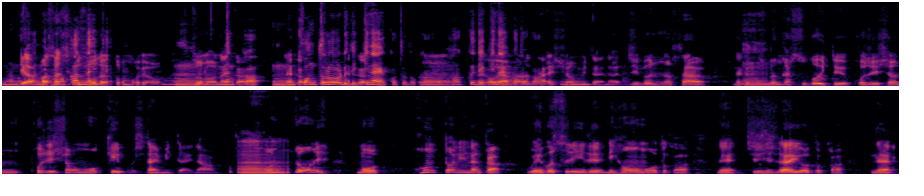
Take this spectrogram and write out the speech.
なのか、いや、ね、まさしわかんないけどくそうだと思うよ。うん、そのなんか、うんなんかコントロールできないこととか、うん、把握できないことが。大将みいたいな、自分のさ、なんかうん自分がすごいというポジション、ポジションをキープしたいみたいな、な。本当に、もう、本当になんか Web3 で日本をとか、ね、次世代をとか、ね、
